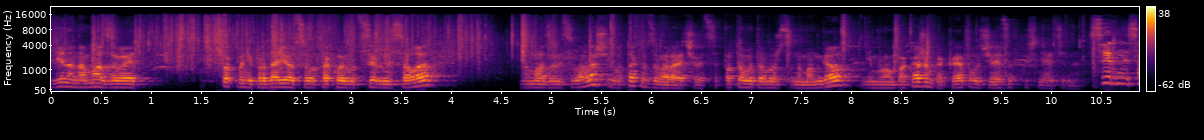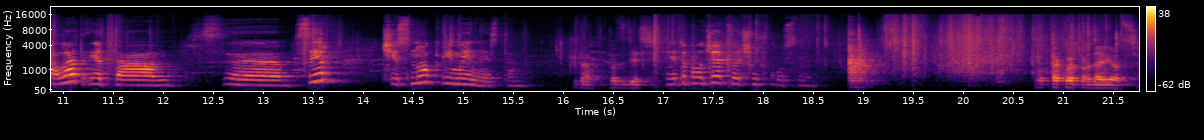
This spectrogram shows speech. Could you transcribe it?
Лена намазывает, в Стокмане продается вот такой вот сырный салат. Намазывается лаваш и вот так вот заворачивается. Потом это ложится на мангал, и мы вам покажем, какая получается вкуснятина. Сырный салат это э, сыр, чеснок и майонез там. Да, вот здесь. И это получается очень вкусно. Вот такой продается.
